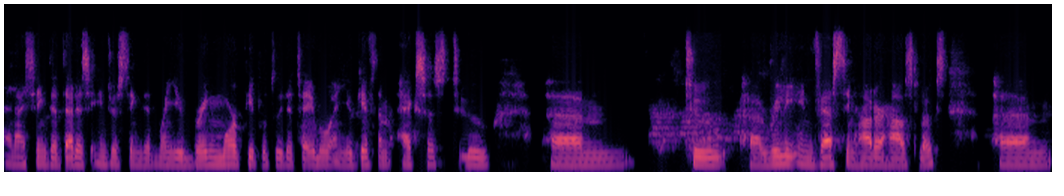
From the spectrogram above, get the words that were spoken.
And I think that that is interesting. That when you bring more people to the table and you give them access to um, to uh, really invest in how their house looks, um,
